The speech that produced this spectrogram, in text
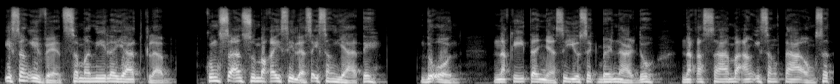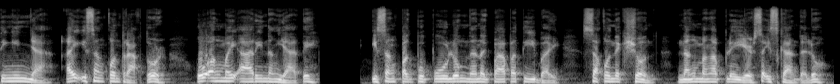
Isang event sa Manila Yacht Club kung saan sumakay sila sa isang yate. Doon, nakita niya si Yusek Bernardo na kasama ang isang taong sa tingin niya ay isang kontraktor o ang may-ari ng yate isang pagpupulong na nagpapatibay sa koneksyon ng mga player sa iskandalo.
